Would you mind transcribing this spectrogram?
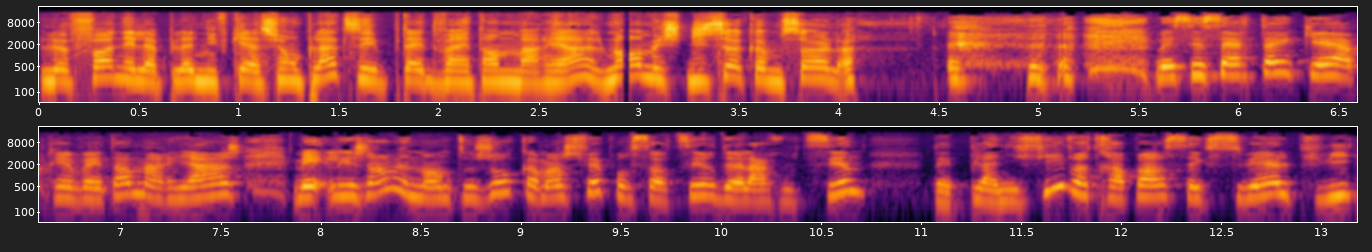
le fun et la planification plate, c'est peut-être 20 ans de mariage. Non, mais je dis ça comme ça là. mais c'est certain qu'après 20 ans de mariage, mais les gens me demandent toujours comment je fais pour sortir de la routine. Ben, planifiez votre rapport sexuel, puis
